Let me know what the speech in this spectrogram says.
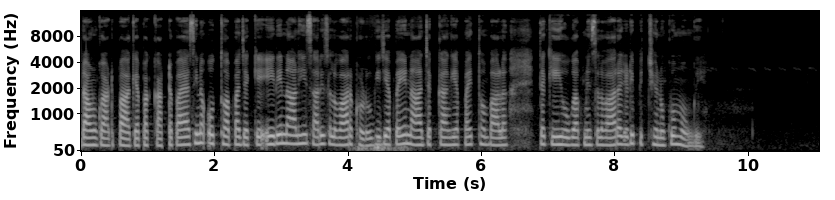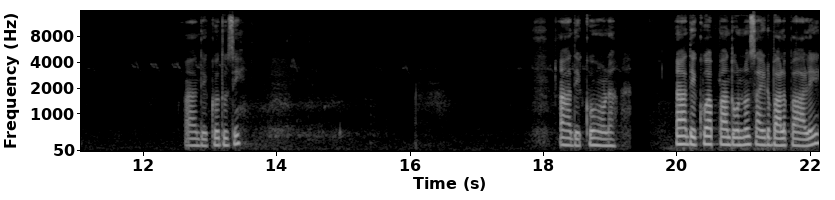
ਡਾਊਨ ਕੱਟ ਪਾ ਕੇ ਆਪਾਂ ਕੱਟ ਪਾਇਆ ਸੀ ਨਾ, ਉੱਥੋਂ ਆਪਾਂ ਚੱਕੇ। ਇਹਦੇ ਨਾਲ ਹੀ ਸਾਰੀ ਸਲਵਾਰ ਖੜੂਗੀ। ਜੇ ਆਪਾਂ ਇਹ ਨਾ ਚੱਕਾਂਗੇ, ਆਪਾਂ ਇੱਥੋਂ ਬਲ ਤਾਂ ਕੀ ਹੋਊਗਾ, ਆਪਣੀ ਸਲਵਾਰ ਹੈ ਜਿਹੜੀ ਪਿੱਛੇ ਨੂੰ ਘੁੰਮੂਗੀ। ਆ ਦੇਖੋ ਤੁਸੀਂ। ਆ ਦੇਖੋ ਹੁਣ। ਆ ਦੇਖੋ ਆਪਾਂ ਦੋਨੋਂ ਸਾਈਡ ਬਲ ਪਾ ਲਏ।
